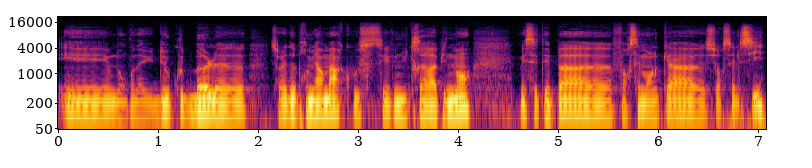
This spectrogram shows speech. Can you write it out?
Et donc, on a eu deux coups de bol euh, sur les deux premières marques où c'est venu très rapidement, mais c'était pas euh, forcément le cas euh, sur celle-ci.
